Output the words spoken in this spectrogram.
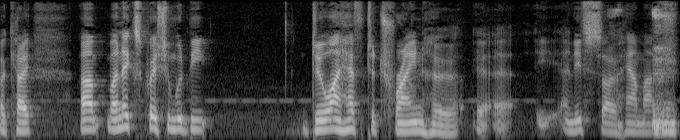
Okay, um, my next question would be: Do I have to train her, uh, and if so, how much?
